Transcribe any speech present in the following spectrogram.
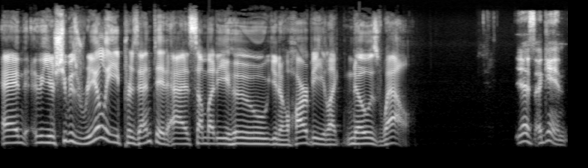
And you know, she was really presented as somebody who, you know, Harvey like knows well. Yes, again,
